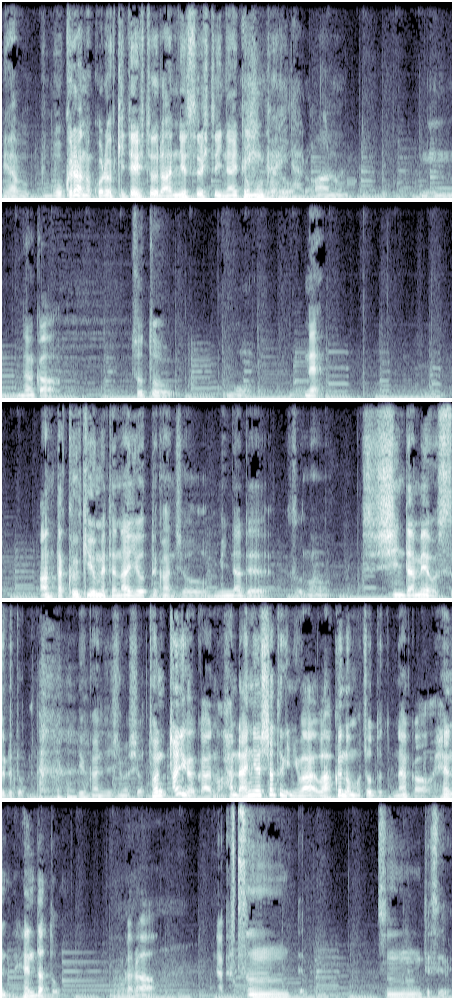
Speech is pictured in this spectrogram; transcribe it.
ん、いや、僕らのこれを聞いてる人、乱入する人いないと思うけど、あの、うん、なんか、ちょっと、もう、ね、あんた空気読めてないよって感じをみんなで、その、死んだ目をするとかいう感じにしましょう。ととにかく、あの、乱入した時にわ湧くのもちょっとなんか変、変だと思うから、なんかスーンって、スーンってする。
